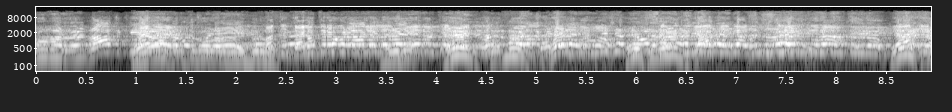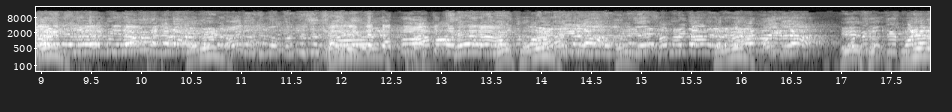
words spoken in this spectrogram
ಹೋಗ್ಬಾರ್ದು ರಾಜಕೀಯ ವರ್ಗಾವಣೆ ಹೋಗ್ಬಾರ್ದು ಇಬ್ಬರು ಮತ್ತೆ ದಲಿತರ ಬಗ್ಗೆ ಏನು ಅಂತ ಏಯ್ ಶರಣು ಹೇಳಿ ಏ ಶರಣ್ ಯಾಕೆ ಈಗ ಸುಳ್ಳು ಹೇಳ್ತೀರಾ? ಯಾಕೆ ಈಗ ಸುಳ್ಳು ಹೇಳ್ತೀರಾ? ಶರಣ್ ಸಂಘಕ್ಕೆ ತಪ್ಪು ಸುನೀಲ್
